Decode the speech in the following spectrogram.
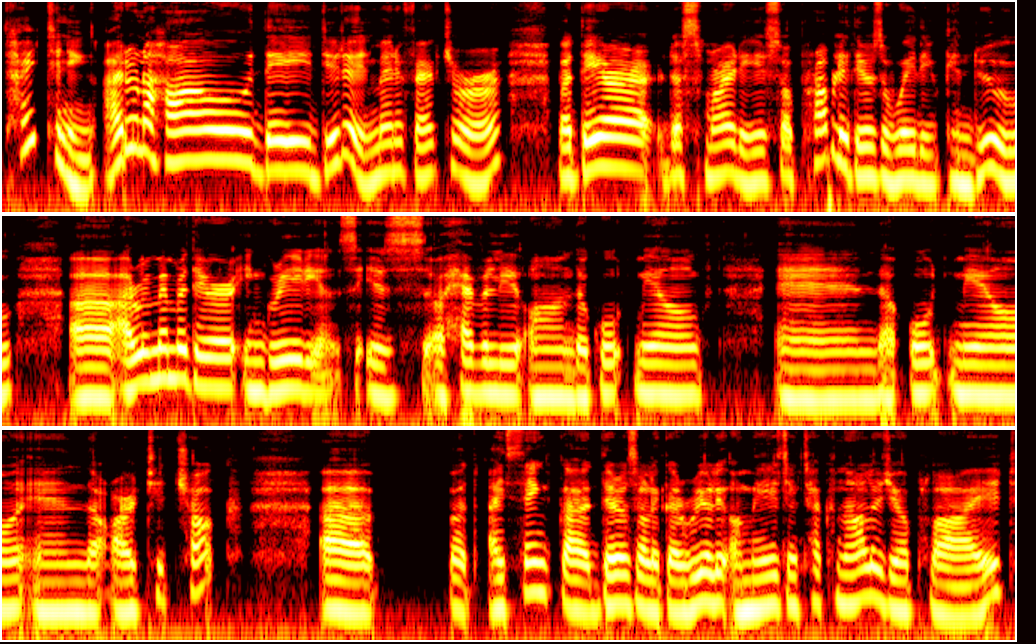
tightening. I don't know how they did it, manufacturer, but they are the smarties. So probably there's a way that you can do. Uh, I remember their ingredients is uh, heavily on the goat milk and the oatmeal and the artichoke. Uh, but I think uh, there's like a really amazing technology applied.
